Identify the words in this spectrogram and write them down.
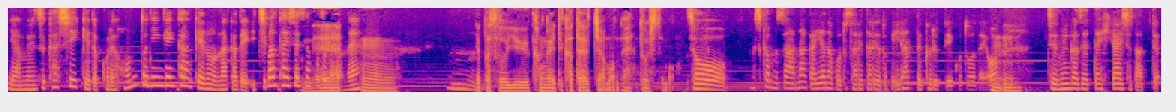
いや、難しいけど、これ本当人間関係の中で一番大切なことだよね。うん。うんやっぱそういう考えって偏っちゃうもんね、どうしても。そう。しかもさ、なんか嫌なことされたりだとか、イラってくるっていうことはだよ。うんうん。自分が絶対被害者だって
